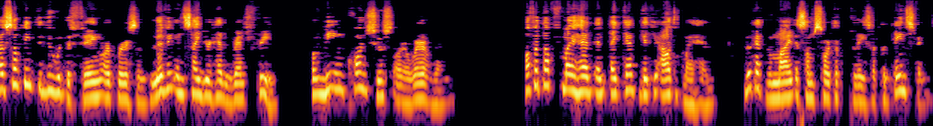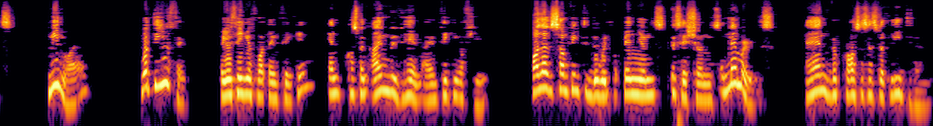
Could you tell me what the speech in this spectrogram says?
Have something to do with the thing or person living inside your head rent free, of being conscious or aware of them. Off the top of my head, and I can't get you out of my head, look at the mind as some sort of place that contains things. Meanwhile, what do you think? Are you thinking of what I'm thinking? And because when I'm with him, I am thinking of you. All have something to do with opinions, decisions, and memories, and the processes that lead to them.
